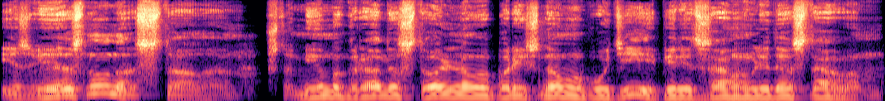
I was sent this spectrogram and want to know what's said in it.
Известно у нас стало, что мимо града Стольного по речному пути перед самым ледоставом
